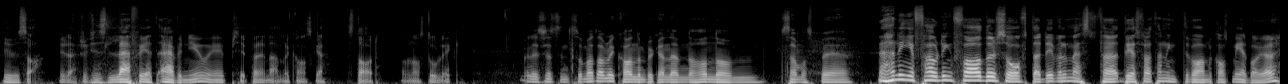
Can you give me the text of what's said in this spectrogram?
i USA. Det är därför det finns Lafayette Avenue i princip den amerikanska stad av någon storlek. Men det känns inte som att amerikaner brukar nämna honom tillsammans med Nej, han är ingen founding father så ofta. Det är väl mest för, dels för att han inte var amerikansk medborgare.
